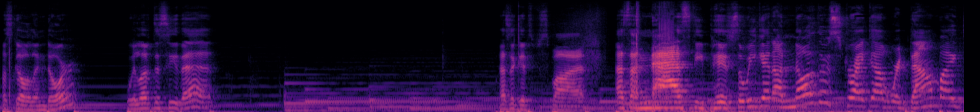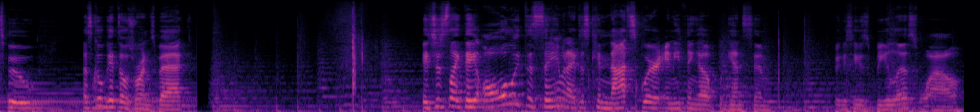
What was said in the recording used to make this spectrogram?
Let's go, Lindor. We love to see that. That's a good spot. That's a nasty pitch. So we get another strikeout. We're down by two. Let's go get those runs back. It's just like they all look the same and I just cannot square anything up against him. Because he's B-list? Wow.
